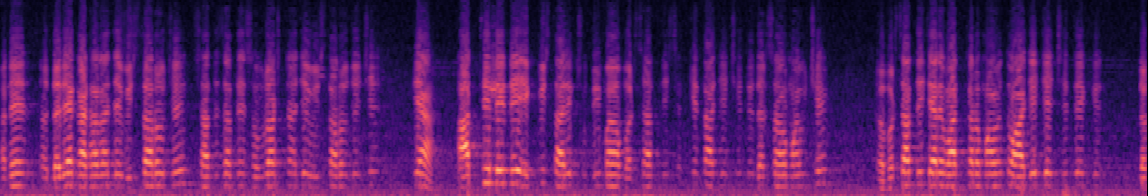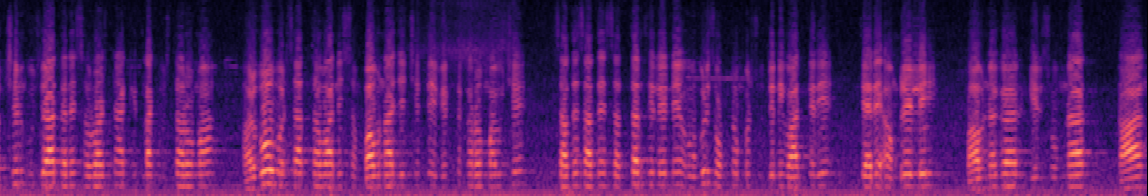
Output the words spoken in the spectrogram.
અને દરિયાકાંઠાના જે વિસ્તારો છે, સાથે સાથે સૌરાષ્ટ્રના જે વિસ્તારો જે છે, ત્યાં આજથી લઈને એકવીસ તારીખ સુધીમાં વરસાદની શક્યતા જે છે તે દર્શાવવામાં આવી છે. વરસાદની જ્યારે વાત કરવામાં આવે તો આજે જે છે તે દક્ષિણ ગુજરાત અને સૌરાષ્ટ્રના કેટલાક વિસ્તારોમાં હળવો વરસાદ થવાની સંભાવના જે છે તે વ્યક્ત કરવામાં આવી છે. સાથે સાથે સત્તરથી લઈને ઓગણીસ ઓક્ટોબર સુધીની વાત કરીએ, ત્યારે અમરેલી ભાવનગર, ગીર સોમનાથ, ડાંગ,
